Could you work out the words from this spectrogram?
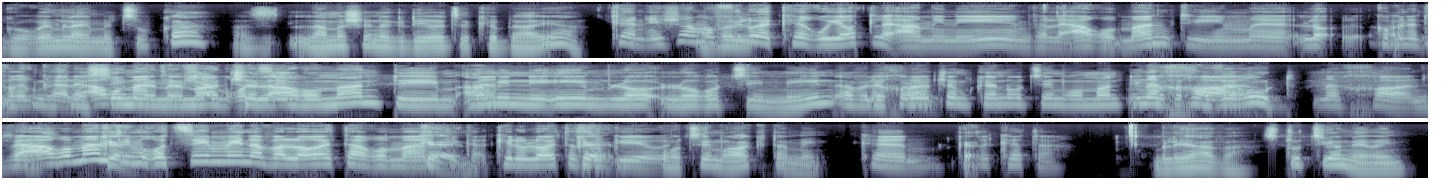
גורם להם מצוקה, אז למה שנגדיר את זה כבעיה? כן, יש שם אבל... אפילו היכרויות לאמיניים ולא-רומנטיים, לא, כל מיני דברים כאלה, א-רומנטיים שהם רוצים... נכנסים לממד של א-רומנטיים, א-מיניים לא, לא רוצים מין, אבל נכון. יכול להיות שהם כן רוצים רומנטיקה נכון, וחברות. נכון, וה-רומנטיים כן. רוצים מין, אבל לא את הרומנטיקה, כן, כאילו לא את כן, הזוגיות. כן, רוצים רק את המין. כן, כן, זה קטע. בלי אהבה, סטוציונרים.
